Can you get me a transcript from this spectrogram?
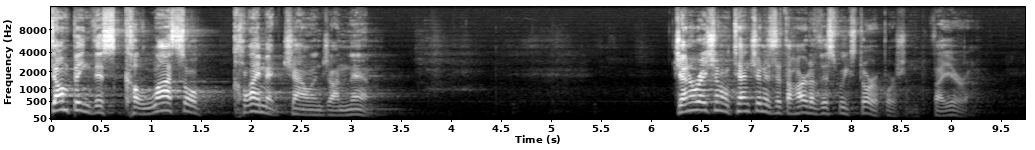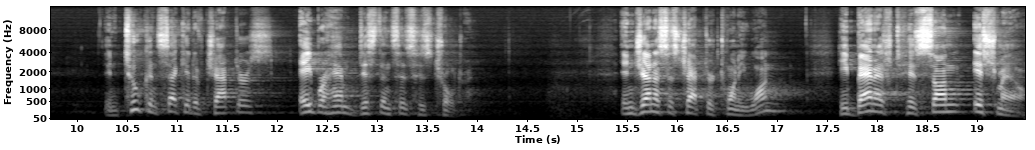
dumping this colossal climate challenge on them. Generational tension is at the heart of this week's Torah portion, Vayera. In two consecutive chapters, Abraham distances his children. In Genesis chapter 21, he banished his son Ishmael.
